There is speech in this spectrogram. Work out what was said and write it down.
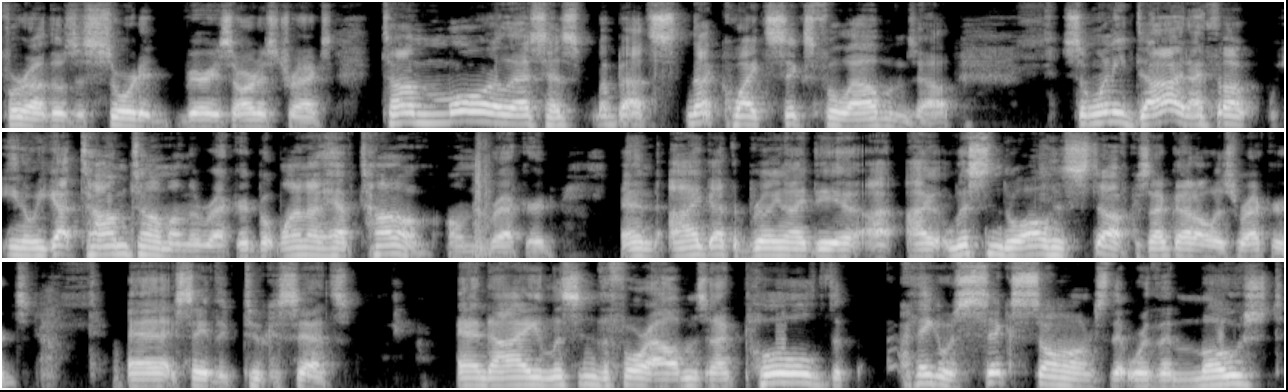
for uh, those assorted various artist tracks. Tom more or less has about not quite six full albums out. So when he died, I thought, you know, he got Tom Tom on the record, but why not have Tom on the record? And I got the brilliant idea. I, I listened to all his stuff because I've got all his records, and I saved the two cassettes. And I listened to the four albums, and I pulled, I think it was six songs that were the most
